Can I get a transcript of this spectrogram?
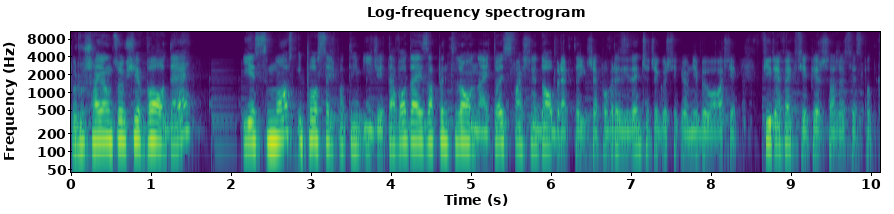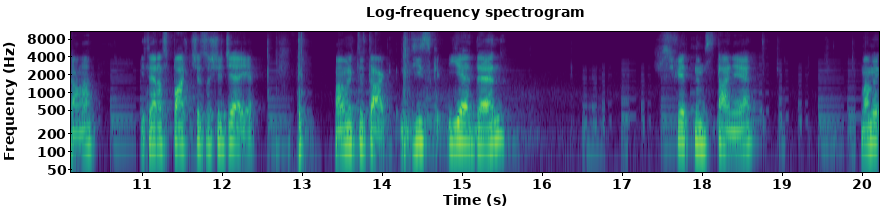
ruszającą się wodę. Jest most i postać po tym idzie. Ta woda jest zapętlona i to jest właśnie dobre w tej grze. Po w Rezydencie czegoś takiego nie było. Właśnie w Fear Effectie pierwsza rzecz jest spotkana. I teraz patrzcie co się dzieje. Mamy tu tak, disk 1 w świetnym stanie. Mamy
